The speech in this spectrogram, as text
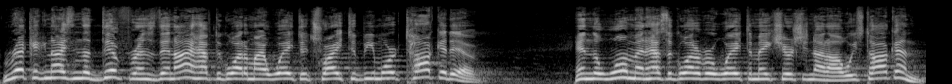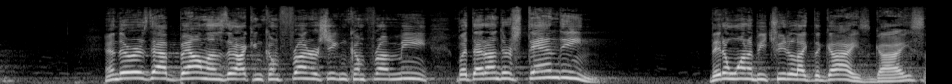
Recognizing the difference, then I have to go out of my way to try to be more talkative. And the woman has to go out of her way to make sure she's not always talking. And there is that balance that I can confront her, she can confront me. But that understanding. They don't want to be treated like the guys, guys.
